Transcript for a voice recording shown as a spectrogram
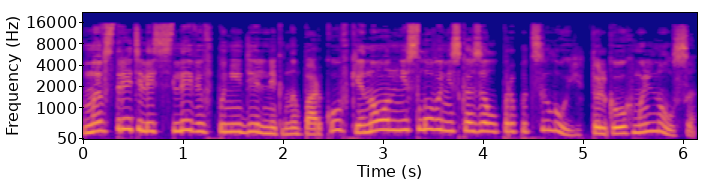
Мы встретились с Леви в понедельник на парковке, но он ни слова не сказал про поцелуй, только ухмыльнулся.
